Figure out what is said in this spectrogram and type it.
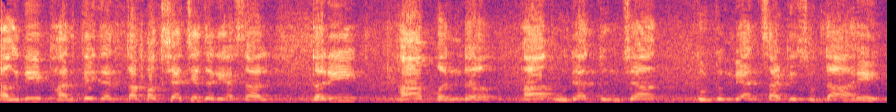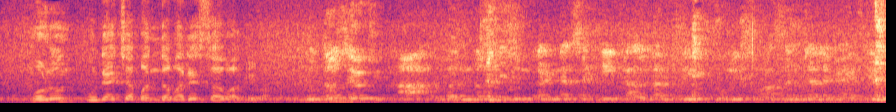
अगदी भारतीय जनता पक्षाचे जरी असाल तरी हा बंद हा उद्या तुमच्या कुटुंबियांसाठी सुद्धा आहे. म्हणून उद्याच्या बंदमध्ये सहभागी व्हा. उद्धव साहेब हा बंद मोडून काढण्यासाठी काल रात्री पोलीस महासंचालक आहेत ते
